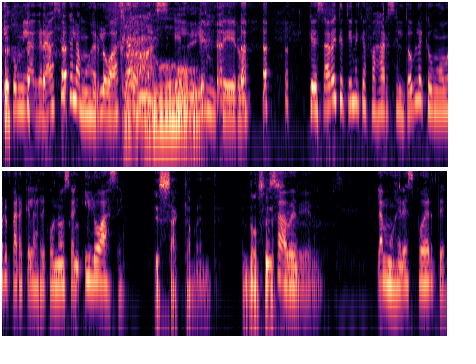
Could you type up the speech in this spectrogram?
y con la gracia que la mujer lo hace además el día entero, que sabe que tiene que fajarse el doble que un hombre para que la reconozcan y lo hace. Exactamente. Entonces, sabe, la mujer es fuerte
